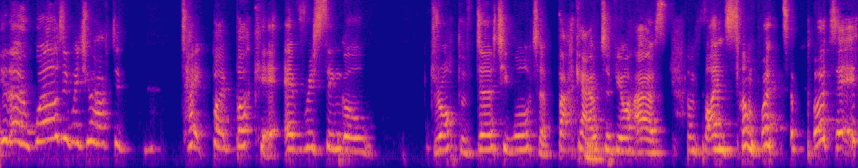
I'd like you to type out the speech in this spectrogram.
you know, world in which you have to take by bucket every single drop of dirty water back out of your house and find somewhere to put it.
